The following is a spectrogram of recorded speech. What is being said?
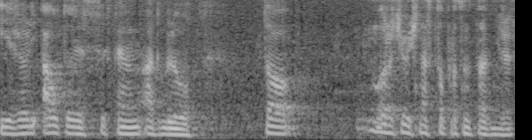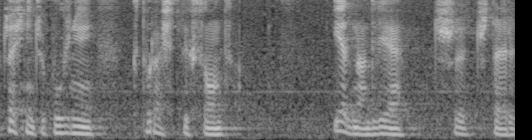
jeżeli auto jest systemem AdBlue, to możecie być na 100% pewni, że wcześniej czy później któraś z tych sąd, jedna, dwie, trzy, cztery,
